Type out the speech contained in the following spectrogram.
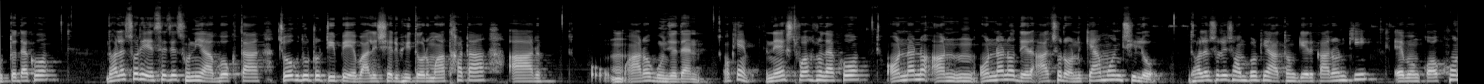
উত্তর দেখো, ধলেশ্বরী এসেছে শুনিয়া বক্তা চোখ দুটো টিপে বালিশের ভিতর মাথাটা আর আরও গুঁজে দেন। ওকে, নেক্সট প্রশ্ন দেখো, অন্যান্য অন্যান্যদের আচরণ কেমন ছিল? ধলেশ্বরী সম্পর্কে আতঙ্কের কারণ কি এবং কখন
